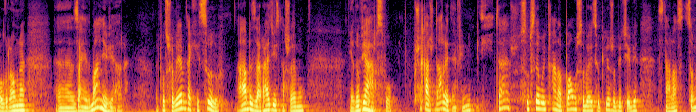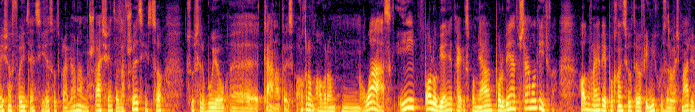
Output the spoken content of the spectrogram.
ogromne e, zaniedbanie wiary. My potrzebujemy takich cudów, aby zaradzić naszemu niedowiarstwu. Przekaż dalej ten filmik i też subskrybuj kanał, pomóż sobie Ojcu Pio, żeby Ciebie znalazł. Co miesiąc w Twojej intencji jest odprawiona msza święta za wszystkich, co subskrybują e, kanał. To jest ogrom, ogrom mm, łask i polubienie, tak jak wspomniałem, polubienia też taka modlitwa. Odmów najlepiej po końcu tego filmiku, zdrowaś Mario,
